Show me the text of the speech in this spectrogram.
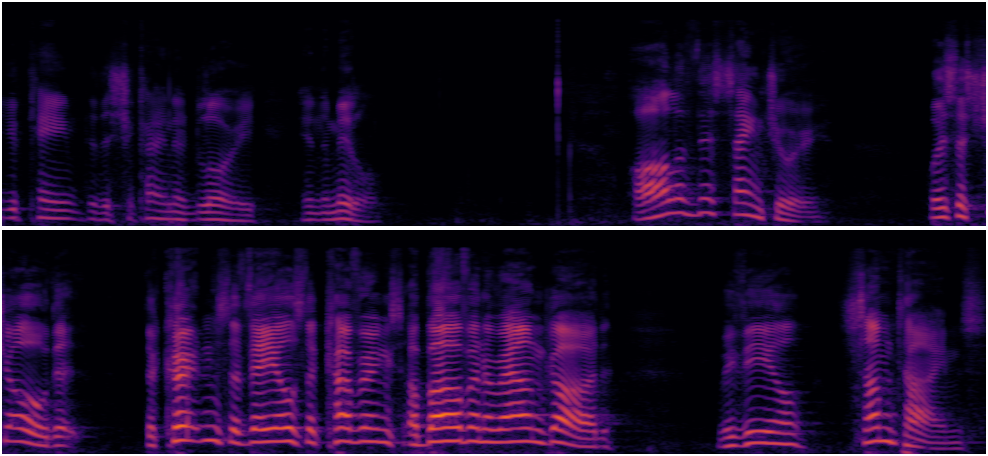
you came to the Shekinah glory in the middle. All of this sanctuary was to show that the curtains, the veils, the coverings above and around God reveal sometimes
